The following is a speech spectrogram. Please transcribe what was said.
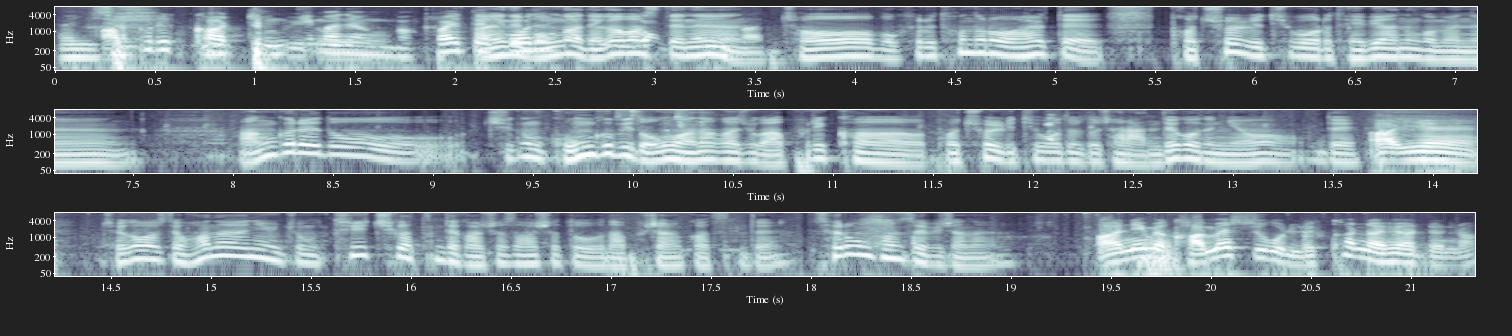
아니, 아프리카 TV로. 마냥 막 빨대 아니 근데 꽂을 뭔가 내가 봤을 때는 거저 목소리 톤으로 할 때 virtual 유튜버로 데뷔하는 거면은 안 그래도 지금 공급이 너무 많아가지고 아프리카 virtual 유튜버들도 잘 안 되거든요. 근데 아 예. 제가 봤을 때 화나연님 좀 트위치 같은 데 가셔서 하셔도 나쁘지 않을 것 같은데 새로운 컨셉이잖아요. 아니면 가면 쓰고 레카나 해야 되나?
